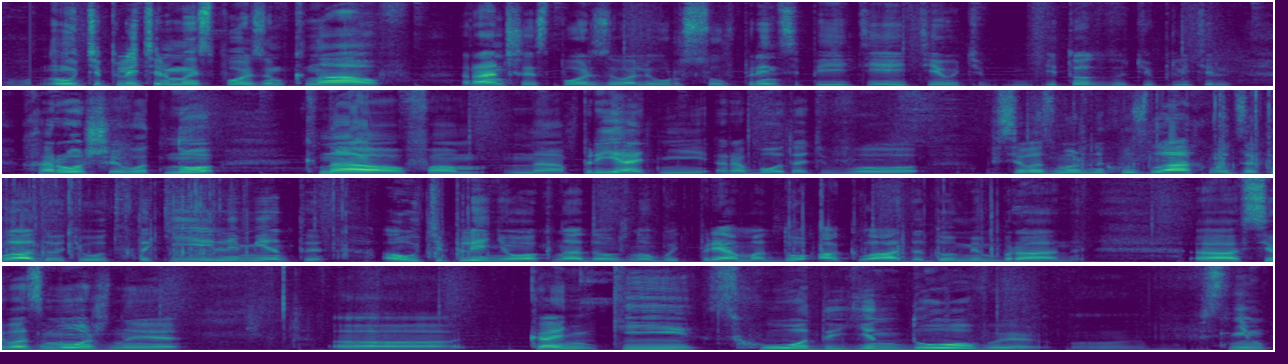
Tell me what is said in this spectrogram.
Вот. Ну, утеплитель мы используем Кнауф. Раньше использовали Урсу, в принципе, и те, и те, и тот утеплитель хороший, вот, но Кнауфом приятнее работать в всевозможных узлах, вот закладывать вот в такие элементы, а утепление у окна должно быть прямо до оклада, до мембраны. А, всевозможные а, коньки, сходы, яндовые, а, с ним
